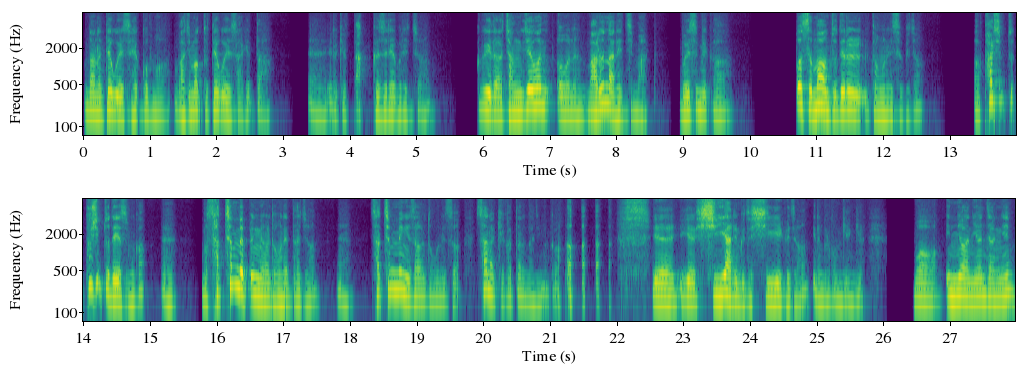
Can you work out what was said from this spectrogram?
나는 대구에서 했고 뭐 마지막도 대구에서 하겠다. 예, 이렇게 딱 거절해 버렸죠. 거기다가 장재원 의원은 말은 안 했지만 뭐 했습니까? 버스 42대를 동원해서 그죠? 아, 80도 90도 되었습니까? 예. 뭐 4천 몇백 명을 동원했다죠. 예. 4천 명 이상을 동원해서 산악회 갔다는 거 아닙니까? 예, 이게 시위하는 거죠. 시위 그죠? 이런 걸 공개한 게. 뭐 인요한 위원장님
